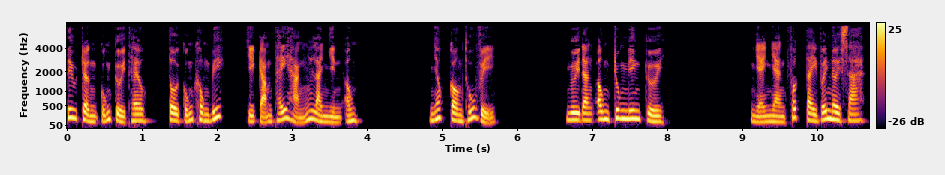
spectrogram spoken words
Tiêu Trần cũng cười theo, tôi cũng không biết, chỉ cảm thấy hẳn là nhìn ông. Nhóc con thú vị. Người đàn ông trung niên cười. Nhẹ nhàng phất tay với nơi xa.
